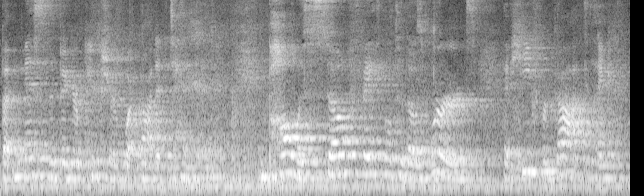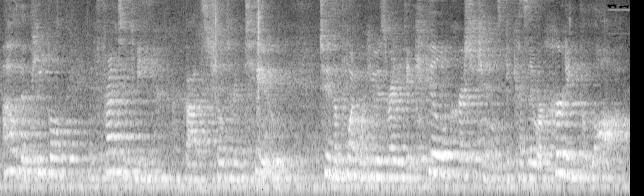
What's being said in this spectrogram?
but missed the bigger picture of what God intended. And Paul was so faithful to those words that he forgot, like, oh, the people in front of me are God's children too, to the point where he was ready to kill Christians because they were hurting the law.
